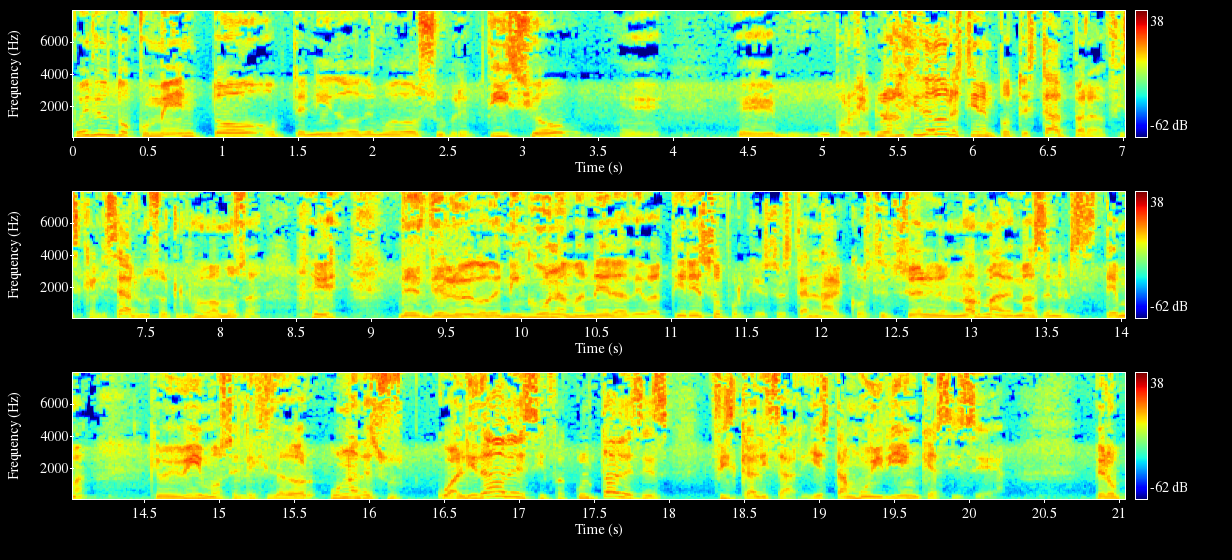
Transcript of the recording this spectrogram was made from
¿Puede un documento obtenido de modo subrepticio eh, eh, porque los legisladores tienen potestad para fiscalizar, nosotros no vamos a, desde luego, de ninguna manera debatir eso, porque eso está en la Constitución y en la norma, además en el sistema que vivimos. El legislador, una de sus cualidades y facultades es fiscalizar, y está muy bien que así sea. Pero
